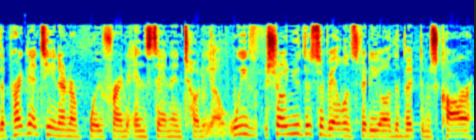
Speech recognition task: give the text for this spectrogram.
the pregnant teen and her boyfriend in San Antonio. We've shown you the surveillance video of the victim's car,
